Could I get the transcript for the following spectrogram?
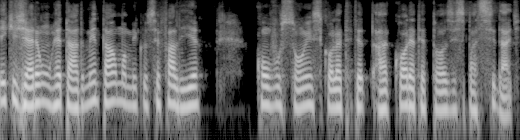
e que geram um retardo mental, uma microcefalia, convulsões, coreatetose e espasticidade.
